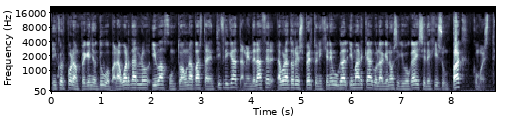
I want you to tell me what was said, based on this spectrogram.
incorpora un pequeño tubo para guardarlo y va junto a una pasta dentífrica, también de láser, laboratorio experto en higiene bucal y marca con la que no os equivocáis si elegís un pack como este.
